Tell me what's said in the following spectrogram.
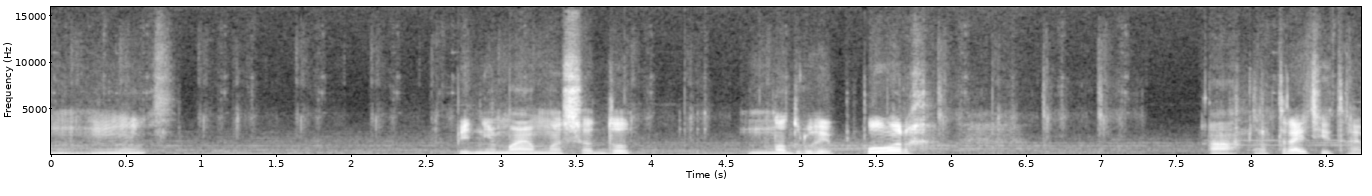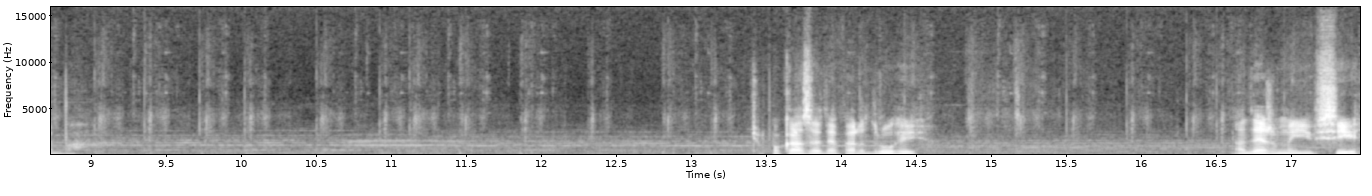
Угу. Піднімаємося до на другий поверх. А, на третій треба. Показує тепер другий? А де ж мої всі?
